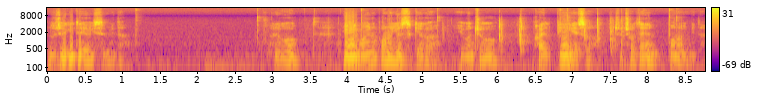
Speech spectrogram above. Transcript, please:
누적이 되어 있습니다. 그리고 여기 보이는 번호 6개가 이번 주 파일 B에서 추출된 번호입니다.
